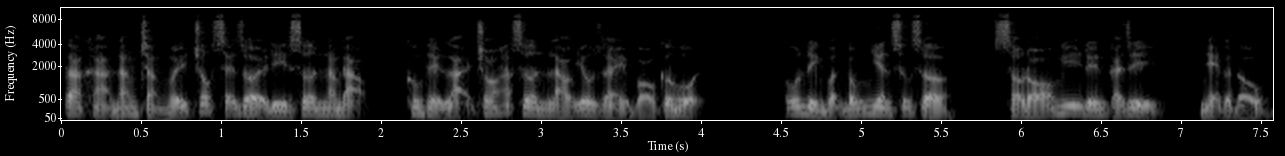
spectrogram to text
Ta khả năng chẳng mấy chốc sẽ rời đi sơn nam đạo, không thể lại cho hát sơn lão yêu dày vào cơ hội. Ôn đình vận đông nhiên sững sờ, sau đó nghĩ đến cái gì, nhẹ gật đầu.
